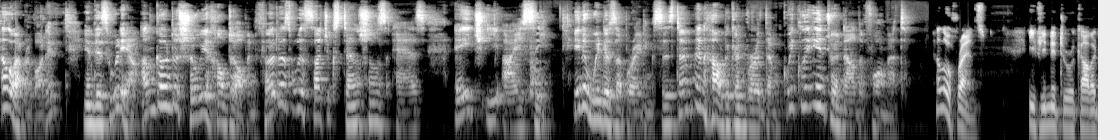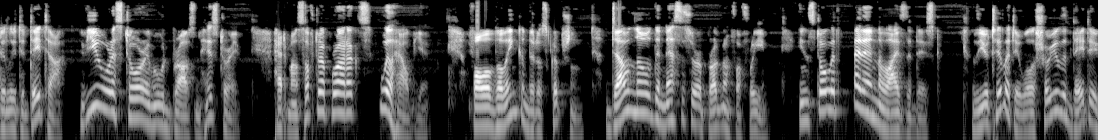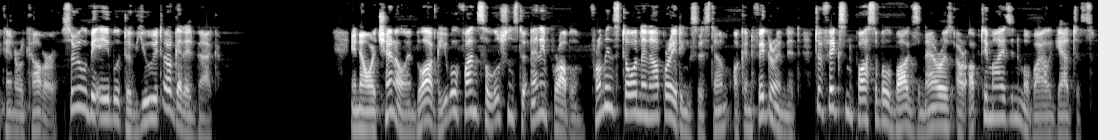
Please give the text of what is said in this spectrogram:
Hello everybody! In this video I'm going to show you how to open photos with such extensions as HEIC in a Windows operating system and how to convert them quickly into another format. Hello friends! If you need to recover deleted data, view or restore removed browsing history, Hetman Software Products will help you. Follow the link in the description, download the necessary program for free, install it and analyze the disk. The utility will show you the data you can recover, so you'll be able to view it or get it back. In our channel and blog you will find solutions to any problem, from installing an operating system or configuring it to fixing possible bugs and errors or optimizing mobile gadgets.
